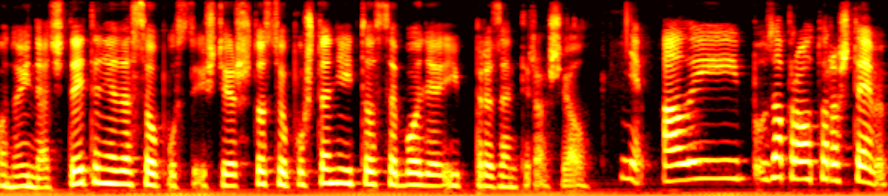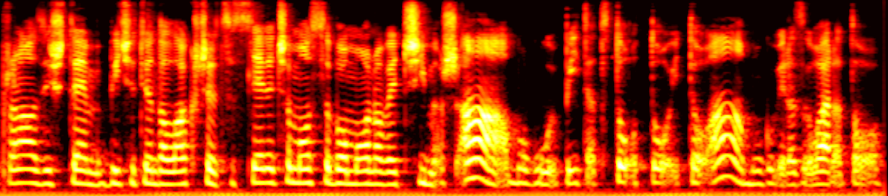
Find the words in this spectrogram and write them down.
ono, inače, dejtanje da se opustiš. Jer što si opušteniji, to se bolje i prezentiraš, jel? Je, ali zapravo otvaraš teme, pronalaziš teme, bit će ti onda lakše sa sljedećom osobom, ono već imaš, a, mogu pitat to, to i to, a, mogu vi razgovarati o,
